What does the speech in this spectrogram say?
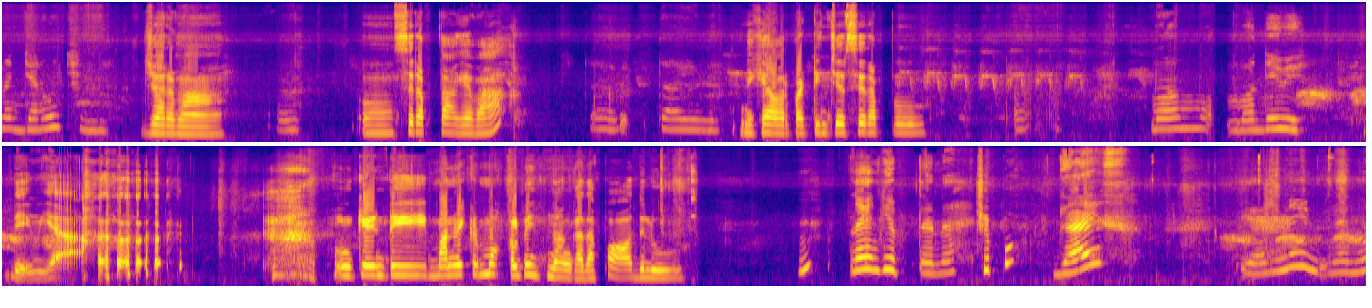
నాకు జ్వరం వచ్చింది. జ్వరమా? సిరప్ తాగేవా? తాగి- తాగింది నీకు ఎవరు పట్టించారు సిరప్ మా దేవి. దేవియా? ఇంకేంటి? మనం ఇక్కడ మొక్కలు పెంచుతున్నాం కదా పాదులు. నేను చెప్తాను? చెప్పు. గైస్ ఇవన్నీ మేము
